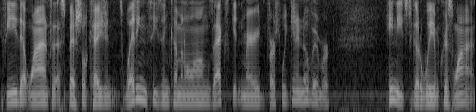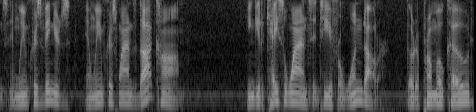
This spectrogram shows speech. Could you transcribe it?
if you need that wine for that special occasion, it's wedding season coming along. Zach's getting married first weekend in November. He needs to go to William Chris Wines and William Chris Vineyards and WilliamChrisWines.com. You can get a case of wine sent to you for $1. Go to promo code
